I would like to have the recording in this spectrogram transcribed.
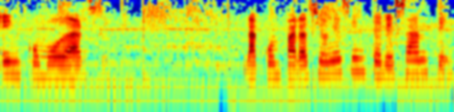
e incomodarse. La comparación es interesante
